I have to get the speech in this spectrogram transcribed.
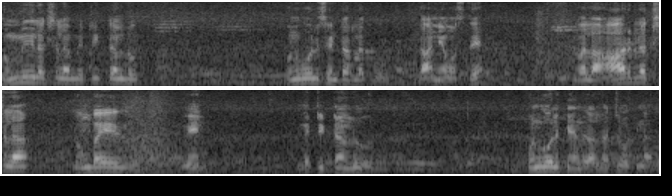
తొమ్మిది లక్షల మెట్రిక్ టన్లు కొనుగోలు సెంటర్లకు ధాన్యం వస్తే ఇవాళ ఆరు లక్షల తొంభై ఐదు వేలు మెట్రిక్ టన్లు కొనుగోలు కేంద్రాల్లో జోకినారు.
